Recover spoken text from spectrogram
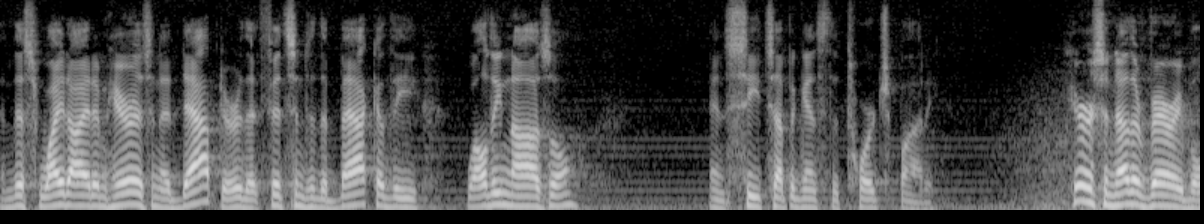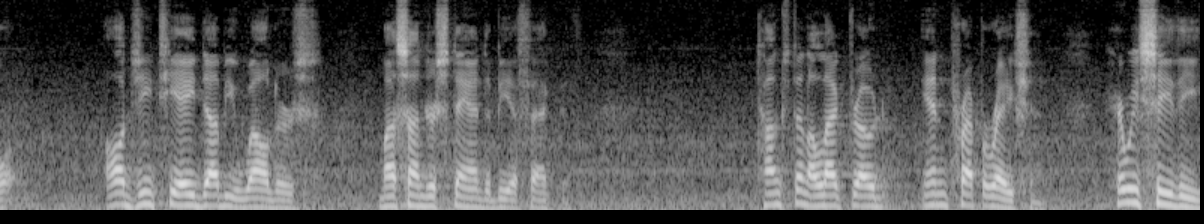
And this white item here is an adapter that fits into the back of the welding nozzle and seats up against the torch body. Here's another variable all GTAW welders must understand to be effective. Tungsten electrode end preparation. Here we see the,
